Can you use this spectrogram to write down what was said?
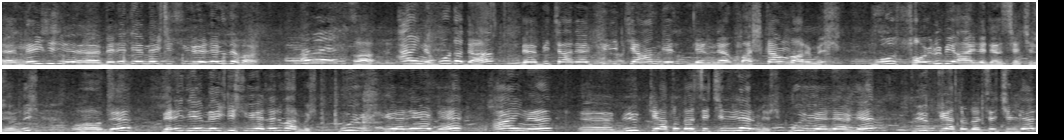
E, meclis, e, belediye meclis üyeleri de var. Evet. Ha, aynı burada da bir tane Filipyan denilen başkan varmış. Bu soylu bir aileden seçilirmiş. O, ve belediye meclis üyeleri varmış. Bu üyeler de aynı e, büyük tiyatroda seçilirlermiş. Bu üyeler de büyük tiyatroda seçilirler.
